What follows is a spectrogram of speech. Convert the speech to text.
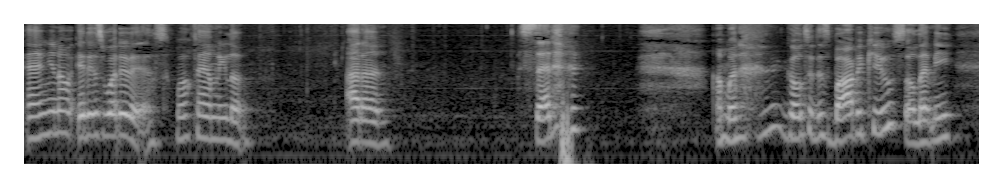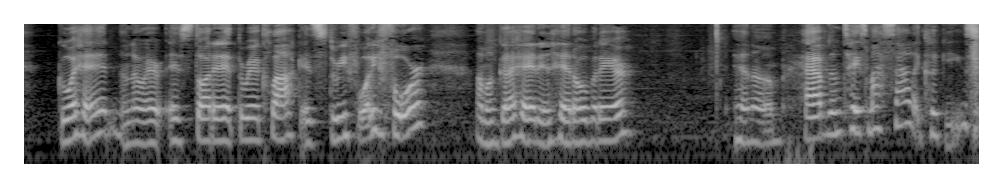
And you know, it is what it is. Well, family, look, I done said I'm gonna go to this barbecue, so let me go ahead. I know it started at three o'clock. It's three forty-four. I'm gonna go ahead and head over there and um, have them taste my salad cookies.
